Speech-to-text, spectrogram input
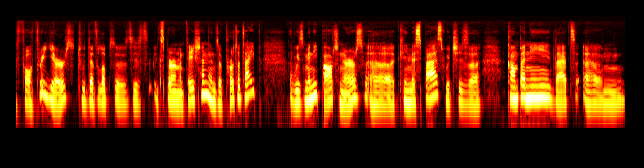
for three years to develop the, this experimentation and the prototype with many partners. Uh, Climespace, which is a company that um,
